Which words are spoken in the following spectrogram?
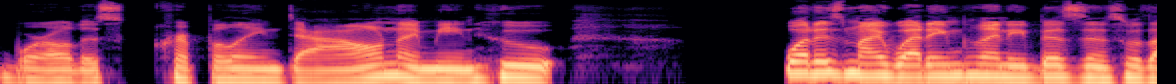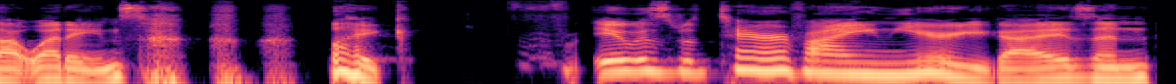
world is crippling down. I mean, who, what is my wedding planning business without weddings? like, it was a terrifying year, you guys. And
